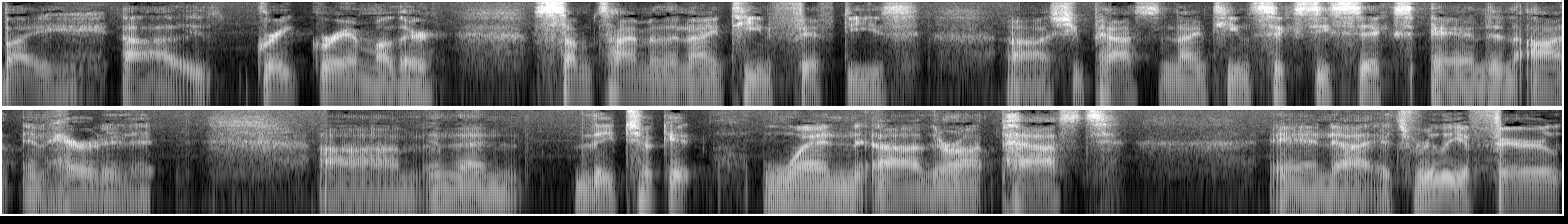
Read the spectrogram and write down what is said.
by uh, great grandmother sometime in the 1950s. Uh, she passed in 1966, and an aunt inherited it. Um, and then they took it when uh, their aunt passed, and uh, it's really a fair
